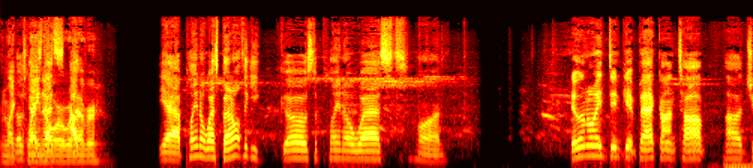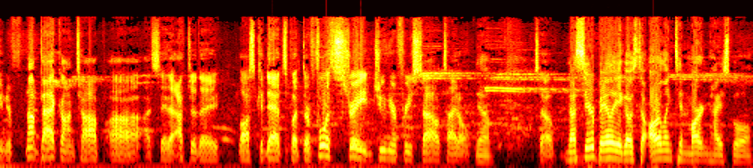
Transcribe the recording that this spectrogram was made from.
In like those guys, Plano or that's- whatever. yeah Plano West, but I don't think he goes to Plano West. Hold on. Illinois did get back on top. Uh, junior, not back on top. Uh, I say that after they lost cadets, but their fourth straight junior freestyle title. Yeah. So Nasir Bailey goes to Arlington Martin High School.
